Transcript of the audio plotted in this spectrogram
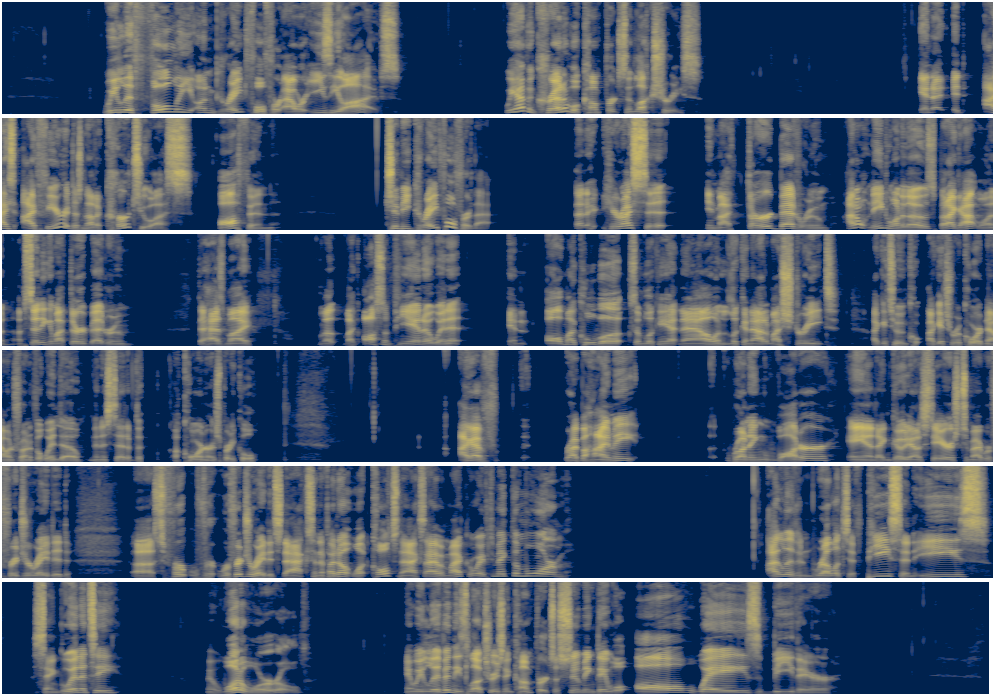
We live fully ungrateful for our easy lives. We have incredible comforts and luxuries. And it, I, I fear it does not occur to us often to be grateful for that. That here I sit in my third bedroom. I don't need one of those, but I got one. I'm sitting in my third bedroom that has my my awesome piano in it and all my cool books I'm looking at now and looking out at my street. I get to inc- I get to record now in front of a window and instead of the a corner. It's pretty cool. I have right behind me running water and I can go downstairs to my refrigerated uh, for refrigerated snacks and if I don't want cold snacks, I have a microwave to make them warm. I live in relative peace and ease, sanguinity. Man, what a world. And we live in these luxuries and comforts, assuming they will always be there.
